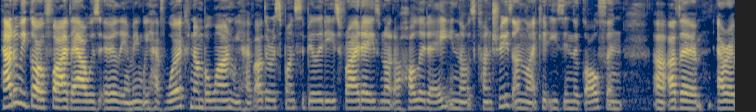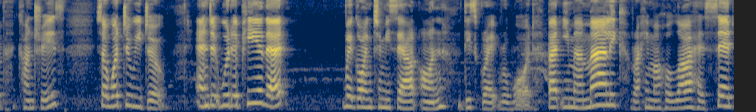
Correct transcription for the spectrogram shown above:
how do we go five hours early? I mean, we have work, number one, we have other responsibilities. Friday is not a holiday in those countries, unlike it is in the Gulf and uh, other Arab countries. So, what do we do? And it would appear that we're going to miss out on this great reward. But Imam Malik, rahimahullah, has said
